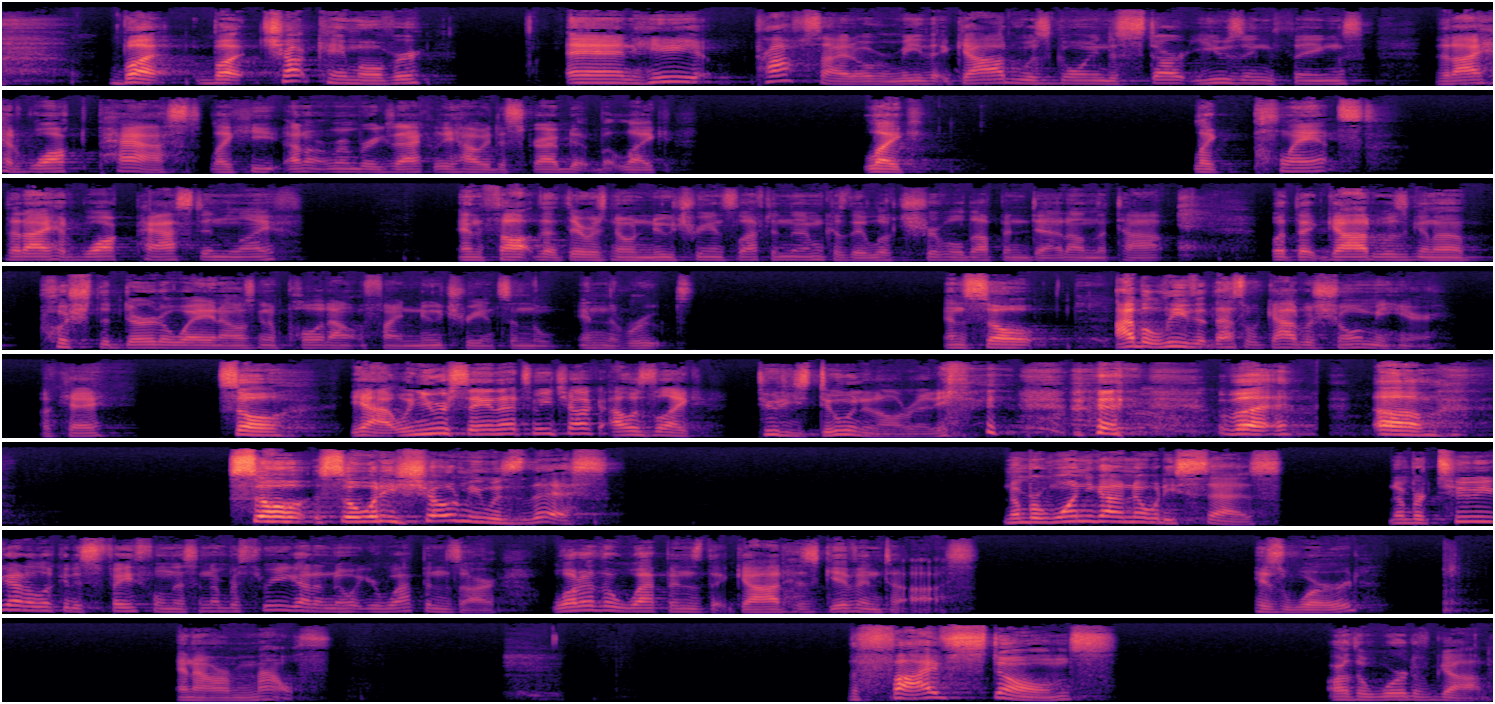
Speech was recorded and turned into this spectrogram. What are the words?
but but Chuck came over and he prophesied over me that God was going to start using things that I had walked past. Like he, I don't remember exactly how he described it, but like, like, like plants that I had walked past in life and thought that there was no nutrients left in them because they looked shriveled up and dead on the top, but that God was going to push the dirt away and I was going to pull it out and find nutrients in the in the roots. And so I believe that that's what God was showing me here. Okay? So, yeah, when you were saying that to me, Chuck, I was like, dude, he's doing it already. but um, so so what he showed me was this. Number one, you got to know what he says. Number two, you got to look at his faithfulness. And number three, you got to know what your weapons are. What are the weapons that God has given to us? His word and our mouth. The five stones are the word of God.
